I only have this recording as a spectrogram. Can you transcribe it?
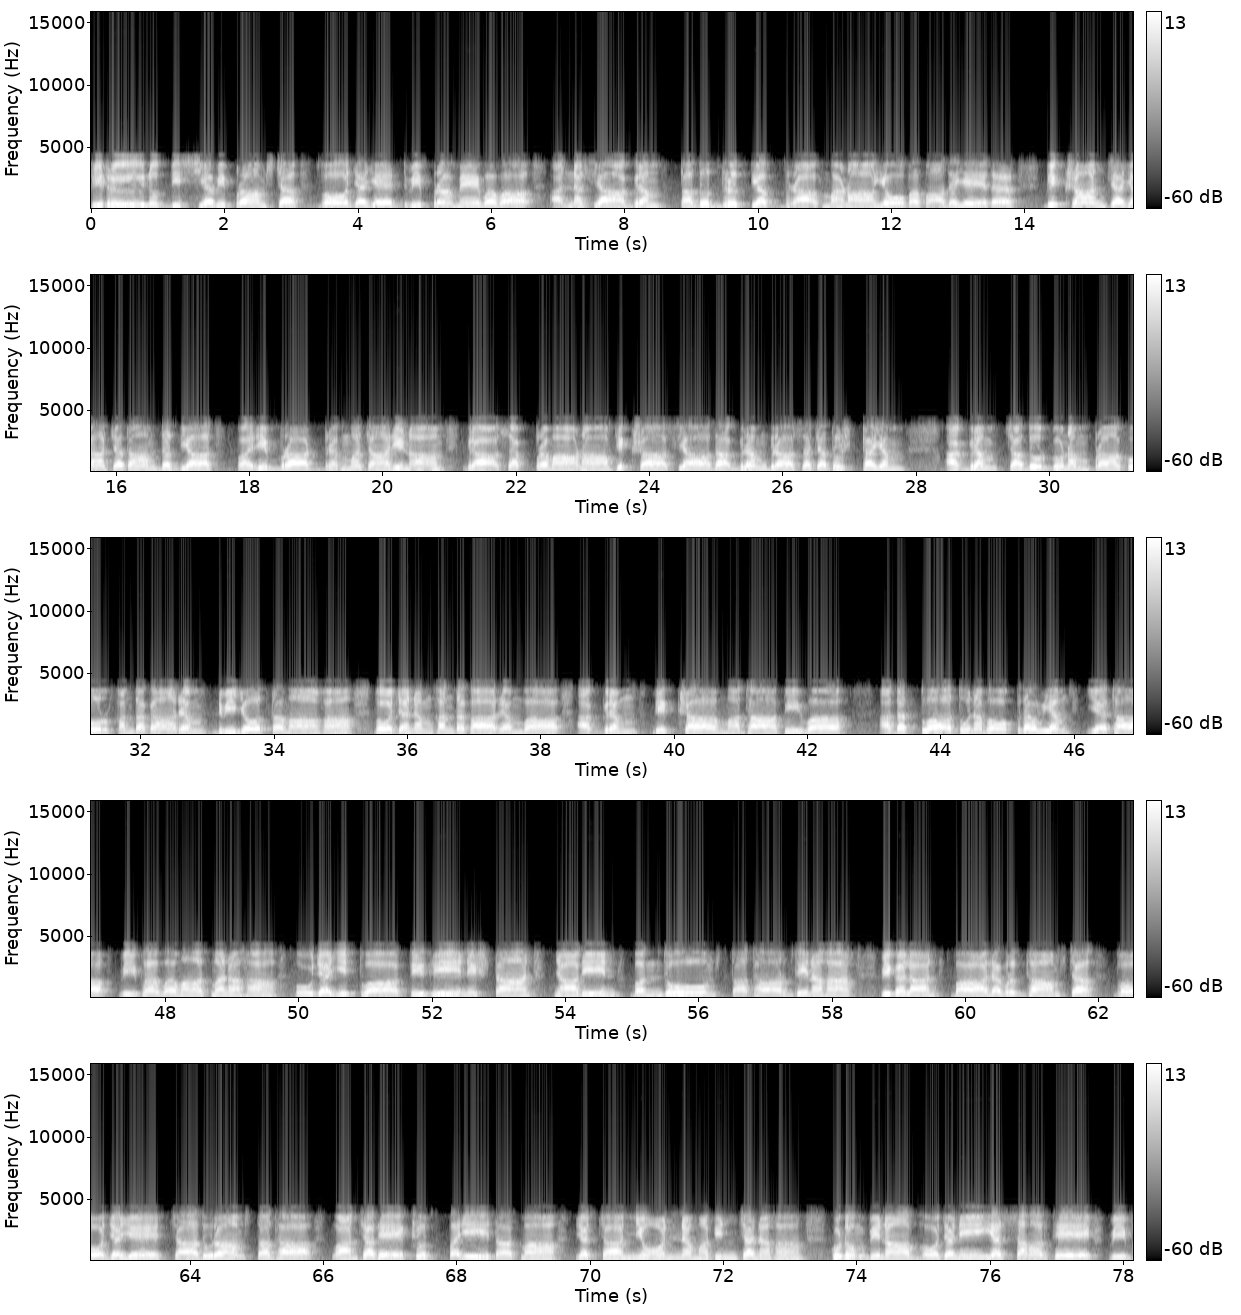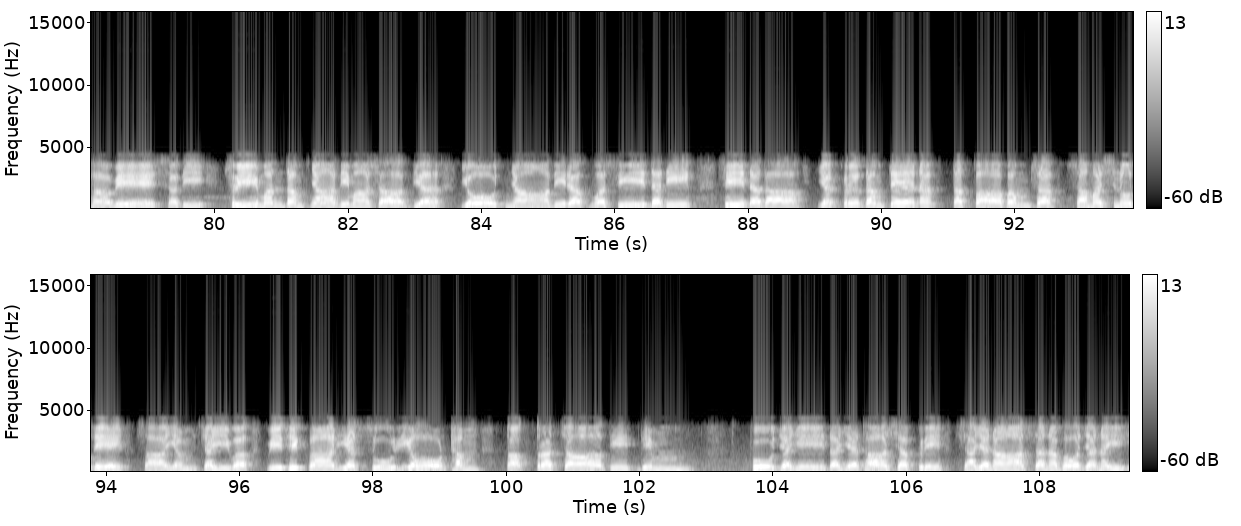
पितॄनुद्दिश्य विप्रांश्च भोजयेद्विप्रमेव वा अन्नस्याग्रं तदुद्धृत्य ब्राह्मणायोपपादयेत्। भिक्षाञ्च याचतां दद्यात् परिव्राड्ब्रह्मचारिणां ग्रासप्रमाणाभिक्षा स्यादग्रं ग्रासचतुष्टयम्। अग्रं चतुर्गुणं प्राहुर्हन्धकारं द्विजोत्तमाः। भोजनं हन्धकारं वा? अग्रं भिक्षामधापि वा? अदत्त्वा तु न भोक्तव्यं यथा विभवमात्मनः पूजयित्वा तिथिनिष्ठान् ज्ञादीन् बन्धूंस्तथार्थिनः विकलान् बालवृद्धांश्च भोजयेच्चादुरांस्तथा वाञ्छदेक्षुत्परीतात्मा यच्चान्योन्नमकिञ्चनः कुटुम्बिना भोजनीयः समर्थे विभवे सदि श्रीमन्दं ज्ञादिमासाद्य यो ज्ञादिरह्वसीदधि सीददा यत्कृतं तेन तत्पापं स समश्नुते सायं चैव विधिकार्यसूर्योढं तत्र चातिथिं पूजयेद यथा शक्रिशयनासनभोजनैः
